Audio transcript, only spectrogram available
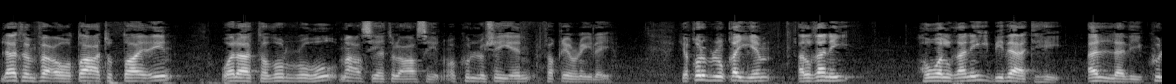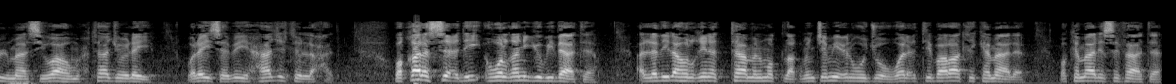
لا تنفعه طاعة الطائعين ولا تضره معصية العاصين وكل شيء فقير إليه. يقول ابن القيم الغني هو الغني بذاته الذي كل ما سواه محتاج إليه وليس به حاجة لأحد. وقال السعدي هو الغني بذاته الذي له الغنى التام المطلق من جميع الوجوه والاعتبارات لكماله وكمال صفاته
